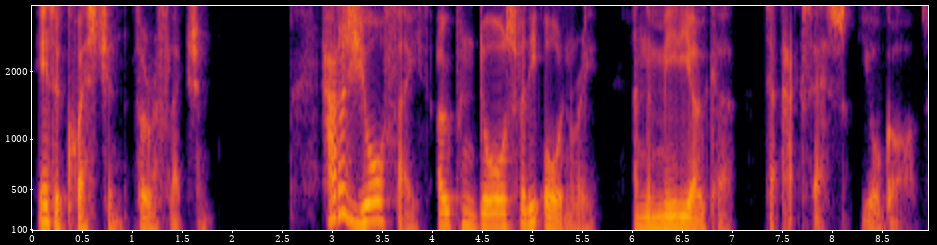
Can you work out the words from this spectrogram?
Here's a question for reflection How does your faith open doors for the ordinary and the mediocre to access your God?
